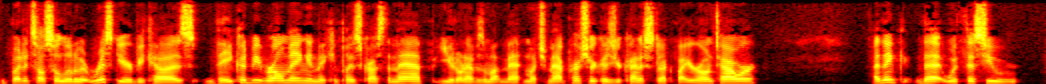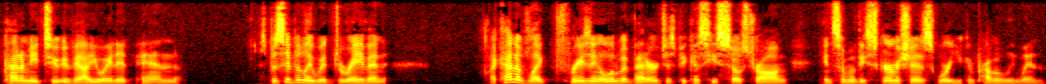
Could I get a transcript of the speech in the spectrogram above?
But it's also a little bit riskier because they could be roaming and making plays across the map. You don't have as much map pressure because you're kind of stuck by your own tower. I think that with this, you kind of need to evaluate it and specifically with Draven, I kind of like freezing a little bit better just because he's so strong in some of these skirmishes where you can probably win.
